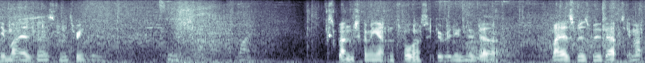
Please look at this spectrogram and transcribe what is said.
Need my in three. Two, one sponge coming out in the floor, so get ready to move out. My asthma's moved out, team up.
